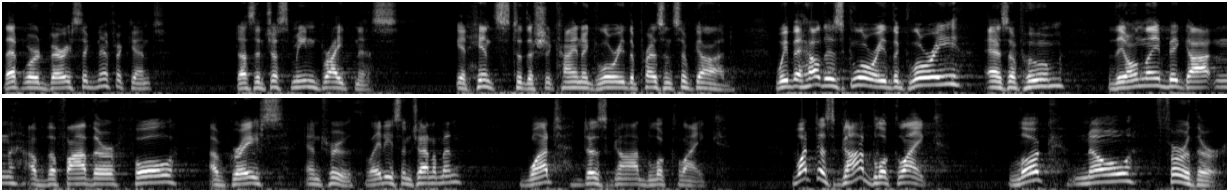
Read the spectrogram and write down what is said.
That word, very significant, doesn't just mean brightness, it hints to the Shekinah glory, the presence of God. We beheld His glory, the glory as of whom? The only begotten of the Father, full of grace and truth. Ladies and gentlemen, what does God look like? What does God look like? Look no further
